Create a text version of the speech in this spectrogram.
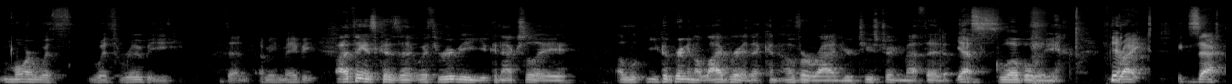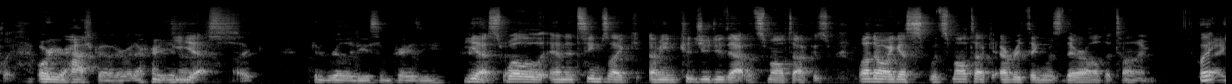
more with with Ruby than I mean, maybe. I think it's because uh, with Ruby you can actually you could bring in a library that can override your toString method yes globally yeah. right exactly or your hash code or whatever you know? yes like can really do some crazy. crazy yes, stuff. well, and it seems like I mean, could you do that with Smalltalk? As well, no, I guess with Smalltalk, everything was there all the time. Well, right?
